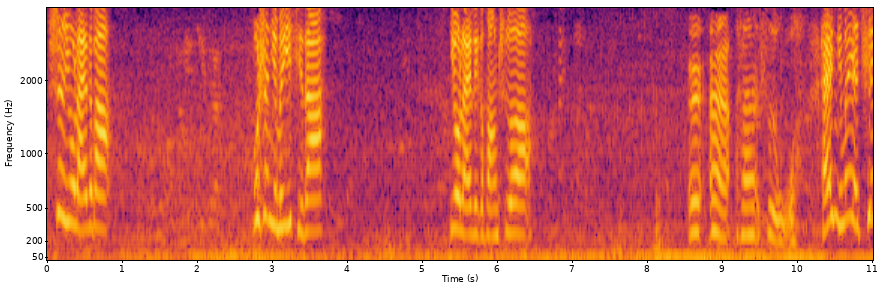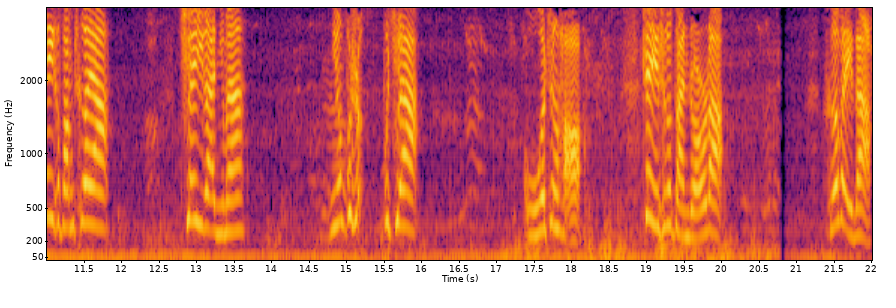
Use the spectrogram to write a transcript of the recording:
是又来的吧？不是你们一起的？又来了一个房车，二二三四五，哎，你们也缺一个房车呀？缺一个你们？你们不是不缺？啊五个正好，这也是个短轴的，河北的。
